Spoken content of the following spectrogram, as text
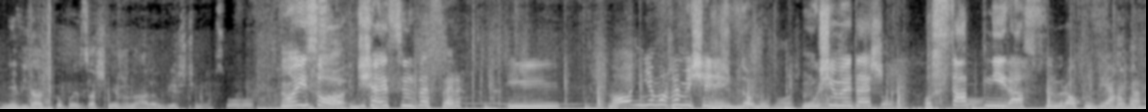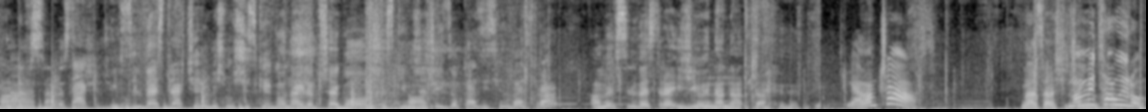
Nie widać go, bo jest zaśnieżona, ale uwierzcie mi na słowo. No i I co? co? Dzisiaj jest Sylwester i no nie możemy siedzieć w domu. No właśnie, Musimy nie też w domu. ostatni raz w tym roku zjechać na normalnie w na Sylwestra Tak, i w. Sylwestra chcielibyśmy wszystkiego najlepszego, wszystkim Tak. życzyć z okazji Sylwestra, a my w Sylwestra jeździmy na nartach. Ja mam czas. No zaraz się Mamy cały rok.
